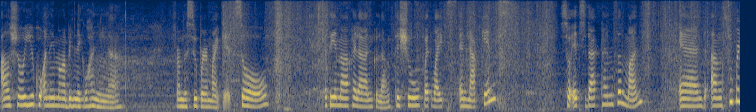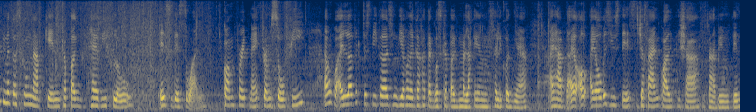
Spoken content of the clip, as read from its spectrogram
I'll show you kung ano yung mga binili ko kanina from the supermarket. So, ito yung mga kailangan ko lang. Tissue, wet wipes, and napkins. So, it's that time of the month. And, ang super tinatras kong napkin kapag heavy flow is this one. Comfort Night from Sophie. Ewan ko, I love it just because hindi ako nagkakatagos kapag malaki yung sa likod niya. I have that. I, I always use this. Japan quality siya. Grabe yung tint.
